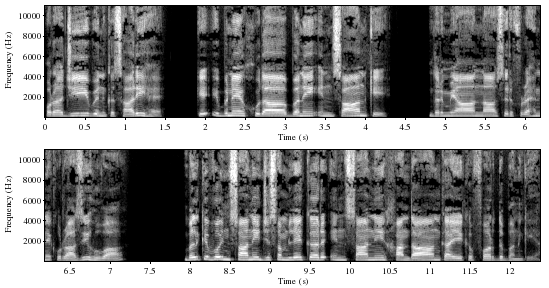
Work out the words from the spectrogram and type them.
اور عجیب انکساری ہے کہ ابن خدا بنے انسان کے درمیان نہ صرف رہنے کو راضی ہوا، بلکہ وہ انسانی جسم لے کر انسانی خاندان کا ایک فرد بن گیا۔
